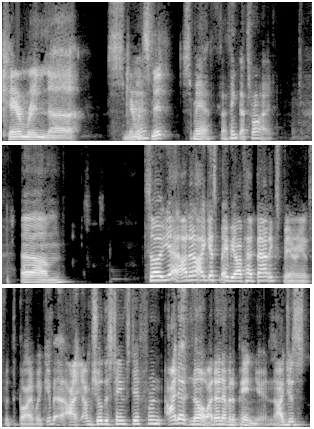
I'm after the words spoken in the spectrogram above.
Cameron uh, Smith? Cameron Smith. Smith, I think that's right. Um, so yeah, I don't. I guess maybe I've had bad experience with the bye week. I, I'm sure this team's different. I don't know. I don't have an opinion. I just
